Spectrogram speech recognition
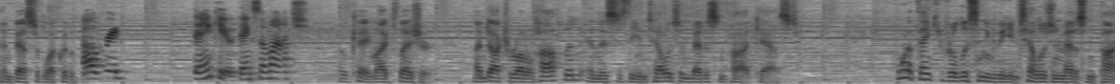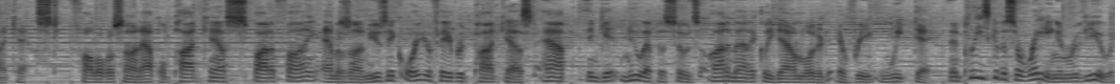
And best of luck with the book. Oh, great. Thank you. Thanks so much. Okay, my pleasure. I'm Dr. Ronald Hoffman, and this is the Intelligent Medicine Podcast. I want to thank you for listening to the Intelligent Medicine Podcast. Follow us on Apple Podcasts, Spotify, Amazon Music, or your favorite podcast app and get new episodes automatically downloaded every weekday. And please give us a rating and review. It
